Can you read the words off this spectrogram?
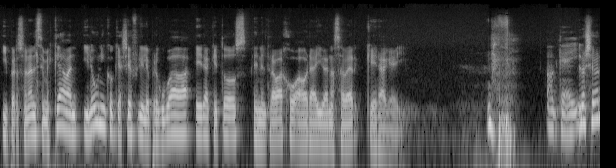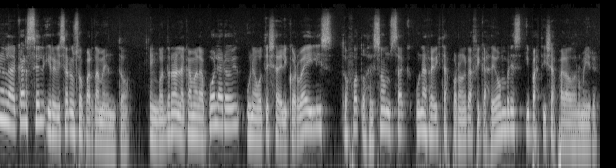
y personal se mezclaban y lo único que a Jeffrey le preocupaba era que todos en el trabajo ahora iban a saber que era gay. Ok. Lo llevaron a la cárcel y revisaron su apartamento. Encontraron la cámara Polaroid, una botella de licor Baileys, dos fotos de Somsack, unas revistas pornográficas de hombres y pastillas para dormir.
